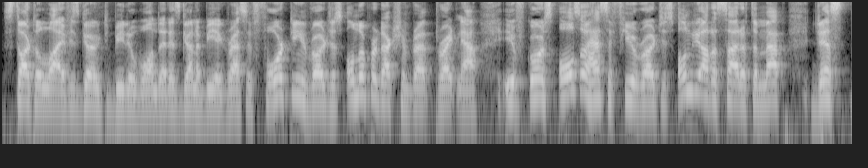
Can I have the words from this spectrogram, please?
Startale Life is going to be the one that is going to be aggressive. 14 roaches on the production map right now. He of course also has a few roaches on the other side of the map, just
